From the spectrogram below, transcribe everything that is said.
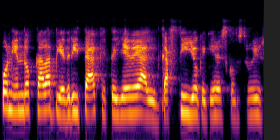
poniendo cada piedrita que te lleve al castillo que quieres construir.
